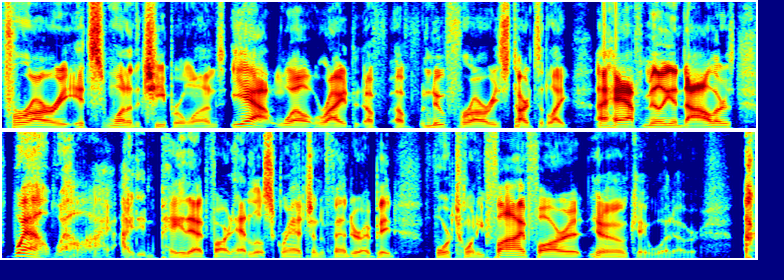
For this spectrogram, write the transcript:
Ferrari, it's one of the cheaper ones. Yeah, well, right. A, a new Ferrari starts at like a half million dollars. Well, well, I, I didn't pay that far. it. It had a little scratch on the fender. I paid four twenty five for it. You know, okay, whatever.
